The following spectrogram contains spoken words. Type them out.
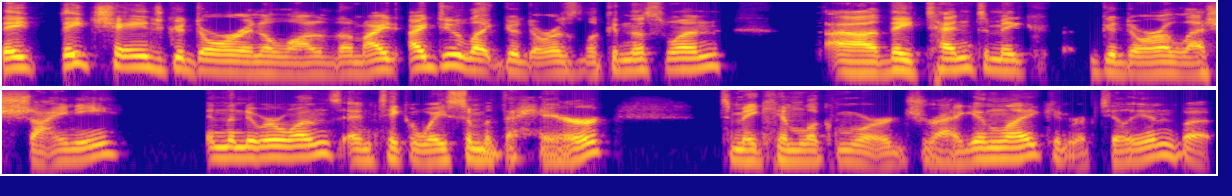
They they change Ghidorah in a lot of them. I, I do like Ghidorah's look in this one. Uh, they tend to make Ghidorah less shiny in the newer ones and take away some of the hair to make him look more dragon-like and reptilian. But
